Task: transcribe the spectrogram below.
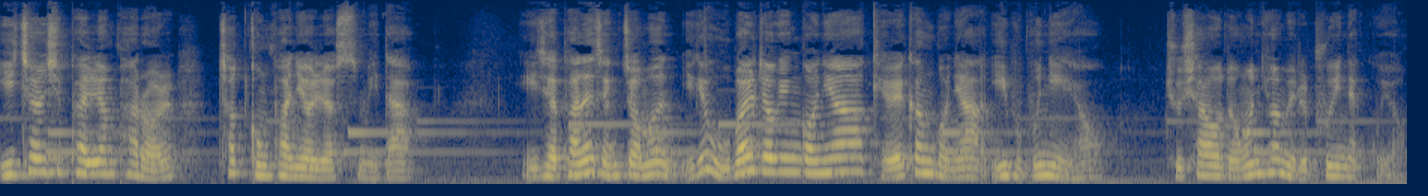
2018년 8월 첫 공판이 열렸습니다. 이 재판의 쟁점은 이게 우발적인 거냐, 계획한 거냐 이 부분이에요. 주샤오동은 혐의를 부인했고요.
